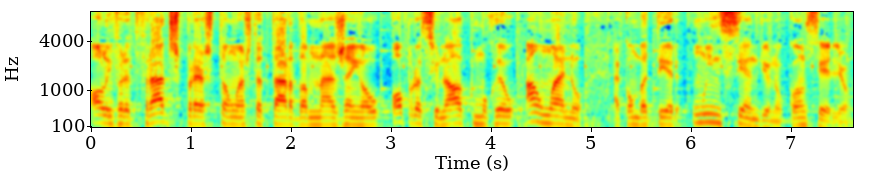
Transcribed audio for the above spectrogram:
Oliveira de Frades prestam esta tarde homenagem ao operacional que morreu há um ano a combater um incêndio no Conselho.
